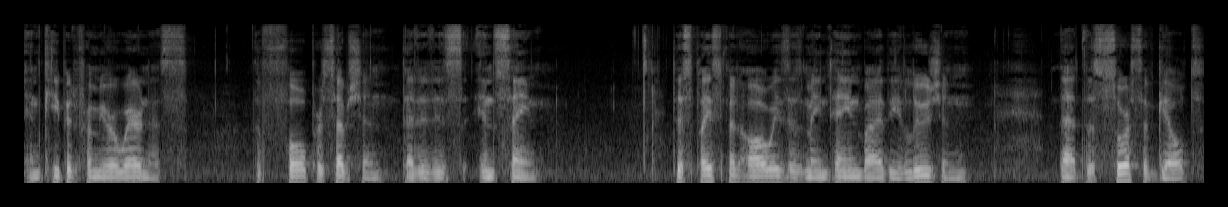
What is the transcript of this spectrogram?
and keep it from your awareness, the full perception that it is insane. Displacement always is maintained by the illusion that the source of guilt,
